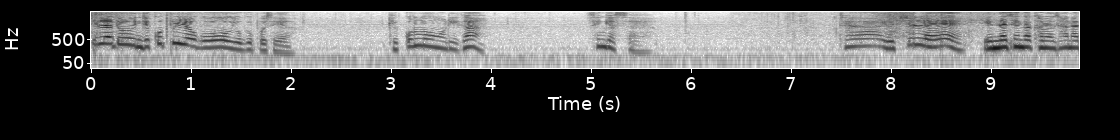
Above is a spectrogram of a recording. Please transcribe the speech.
찔레도 이제 꽃 피려고 요거 보세요. 이렇게 꽃몽오리가 생겼어요. 자, 요 찔레 옛날 생각하면서 하나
